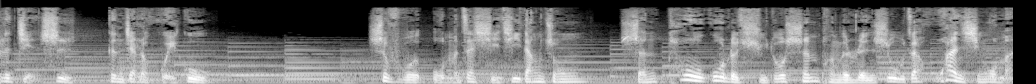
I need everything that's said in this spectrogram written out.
加的检视，更加的回顾，是否我们在邪气当中，神透过了许多身旁的人事物在唤醒我们，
